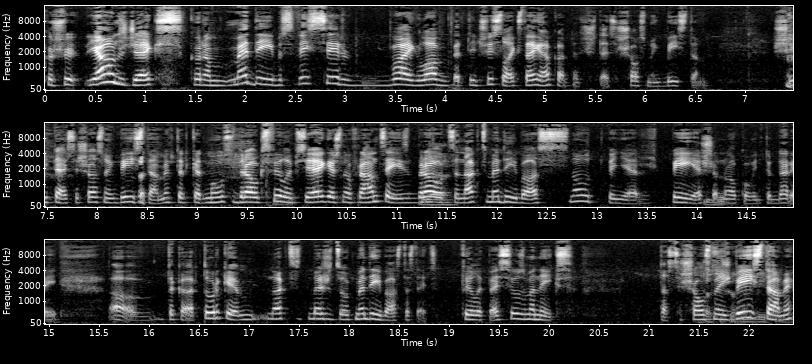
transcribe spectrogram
kurš ir jauns džeks, kuram medības viss ir baigi labi, bet viņš visu laiku staigā apkārt, šitais ir šausmīgi bīstami. Šitais ir šausmīgi bīstami. Tad, kad mūsu draugs Filips Jēgers no Francijas brauca Jā. nakts medībās, nu, viņi ar pieiešanu, no ko viņi tur darīja. Uh, tā kā ar turkiem nakts meža cūku medībās, tas teica, Filip, esi uzmanīgs. Tas ir šausmīgi šausmīgi bīstami.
